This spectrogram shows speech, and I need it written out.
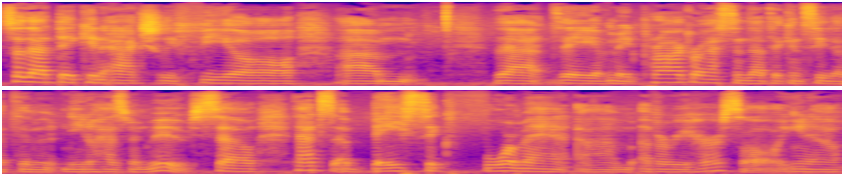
so that they can actually feel. Um, that they have made progress and that they can see that the needle has been moved. So that's a basic format um, of a rehearsal. You know,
